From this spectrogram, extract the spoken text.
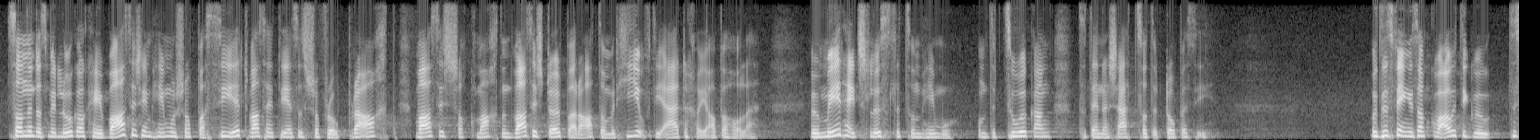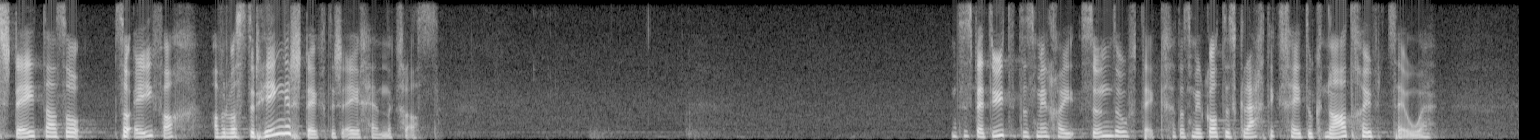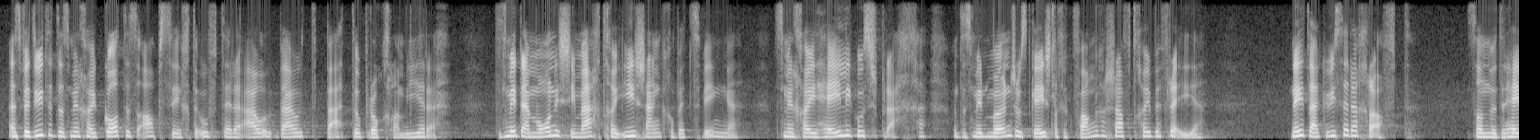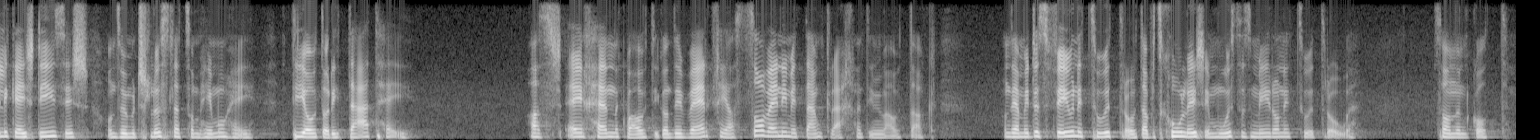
sondern dass wir schauen, okay, was ist im Himmel schon passiert, was hat Jesus schon gebracht, was ist schon gemacht und was ist dort parat, wo wir hier auf die Erde abholen können. Weil wir haben die Schlüssel zum Himmel und der Zugang zu diesen Schätzen, die dort oben sind. Und das finde ich so gewaltig, weil das steht da so, so einfach. Aber was dahinter steckt, ist eigentlich krass. Und das bedeutet, dass wir Sünden aufdecken können, dass wir Gottes Gerechtigkeit und Gnade erzählen können. Es bedeutet, dass wir Gottes Absichten auf dieser Welt beten und proklamieren können. Dass wir dämonische Mächte einschenken und bezwingen können dass wir Heilung aussprechen können und dass wir Menschen aus geistlicher Gefangenschaft befreien können. Nicht wegen unserer Kraft, sondern weil der Heilige Geist dies ist und weil wir die Schlüssel zum Himmel haben, die Autorität haben. Also es ist eigentlich gewaltig und ich merke, ich habe so wenig mit dem gerechnet in meinem Alltag. Und ich habe mir das viel nicht zutraut. Aber das Coole ist, ich muss das mir auch nicht zutrauen, sondern Gott.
